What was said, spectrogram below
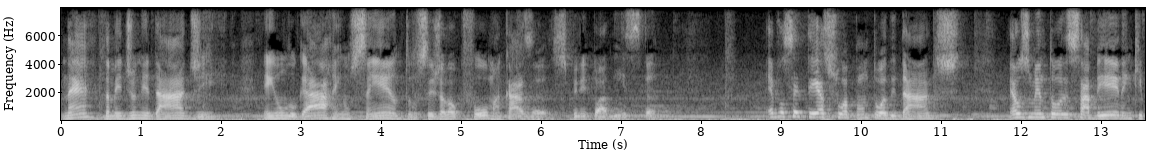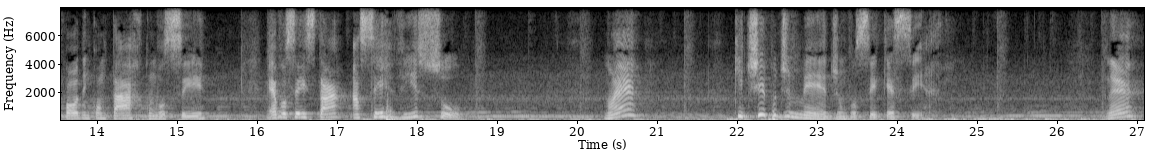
né, da mediunidade em um lugar, em um centro, seja lá o que for, uma casa espiritualista, é você ter a sua pontualidade, é os mentores saberem que podem contar com você, é você estar a serviço, não é? Que tipo de médium você quer ser? Né?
